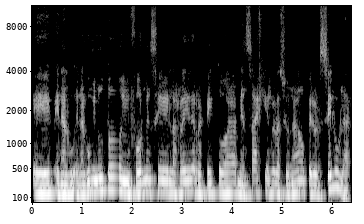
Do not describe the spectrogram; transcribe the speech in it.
eh, en, en, algún minuto infórmense en las redes respecto a mensajes relacionados, pero el celular,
